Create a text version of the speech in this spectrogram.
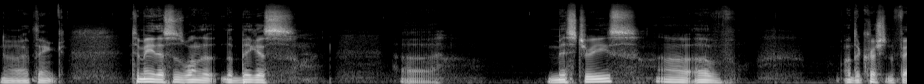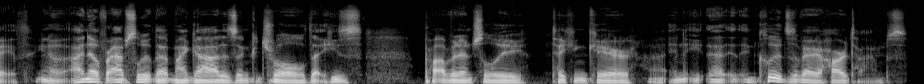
You know, I think to me this is one of the, the biggest uh, mysteries uh, of of the Christian faith. You know, I know for absolute that my God is in control, that He's providentially taking care, uh, and it- that includes the very hard times.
